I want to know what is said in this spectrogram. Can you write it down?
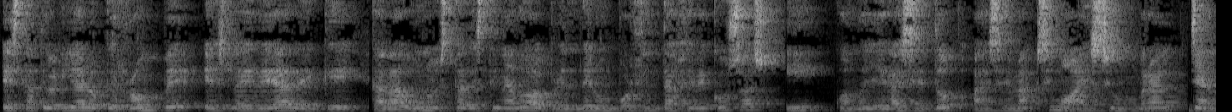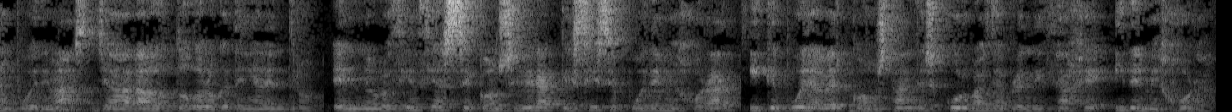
Esta teoría lo que rompe es la idea de que cada uno está destinado a aprender un porcentaje de cosas y cuando llega a ese top, a ese máximo, a ese umbral, ya no puede más, ya ha dado todo lo que tenía dentro. En neurociencias se considera que sí se puede mejorar y que puede haber constantes curvas de aprendizaje y de mejora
